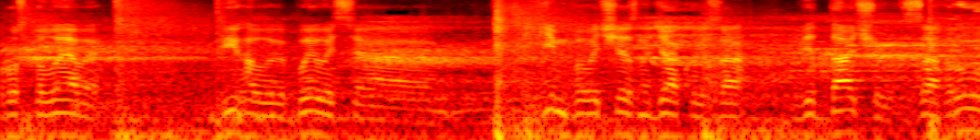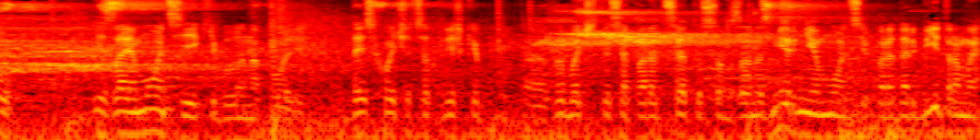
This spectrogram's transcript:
Просто леви бігали, билися. Їм величезно дякую за віддачу, за гру і за емоції, які були на полі. Десь хочеться трішки е, вибачитися перед Сетусом за надмірні емоції, перед арбітрами,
